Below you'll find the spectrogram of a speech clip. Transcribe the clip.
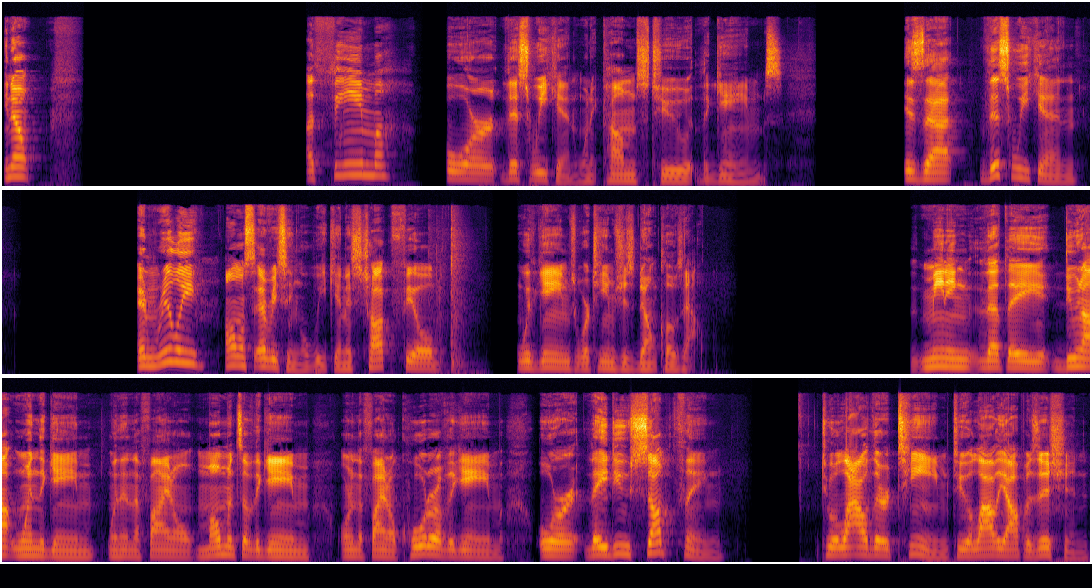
You know, a theme for this weekend when it comes to the games is that this weekend, and really almost every single weekend, is chock filled with games where teams just don't close out. Meaning that they do not win the game within the final moments of the game or in the final quarter of the game, or they do something to allow their team, to allow the opposition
